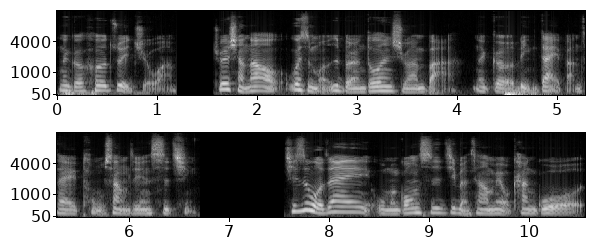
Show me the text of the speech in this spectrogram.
那个喝醉酒啊，就会想到为什么日本人都很喜欢把那个领带绑在头上这件事情。其实我在我们公司基本上没有看过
